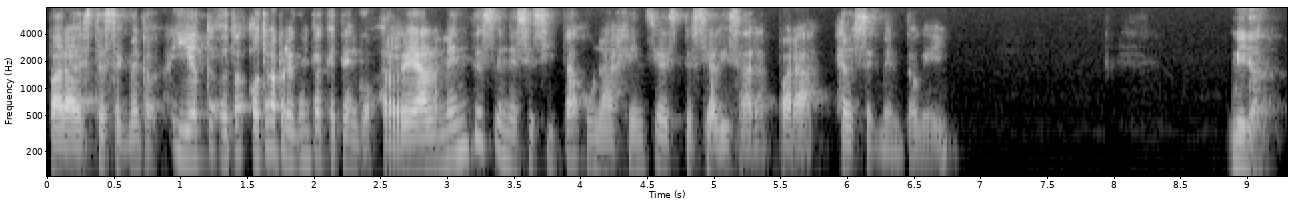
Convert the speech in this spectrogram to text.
para este segmento? Y otra, pregunta que tengo, ¿realmente se necesita una agencia especializada para el segmento gay? Mira,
